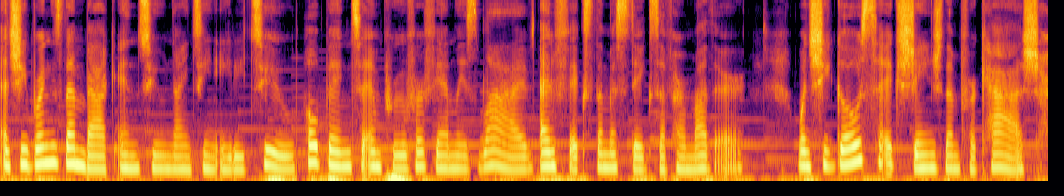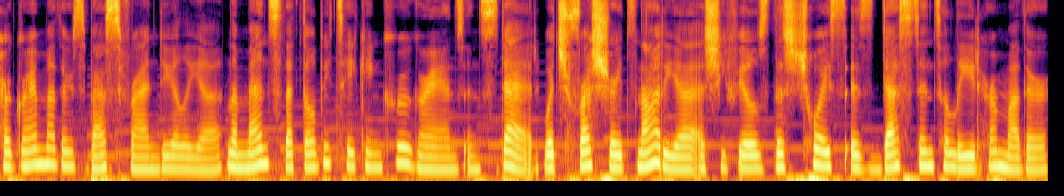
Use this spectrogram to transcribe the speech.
and she brings them back into 1982, hoping to improve her family's lives and fix the mistakes of her mother. When she goes to exchange them for cash, her grandmother's best friend, Delia, laments that they'll be taking Krugerrands instead, which frustrates Nadia as she feels this choice is destined to lead her mother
